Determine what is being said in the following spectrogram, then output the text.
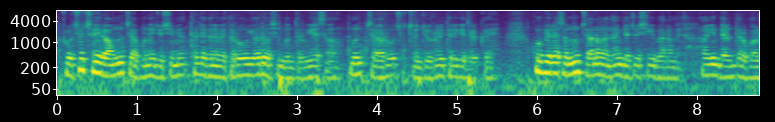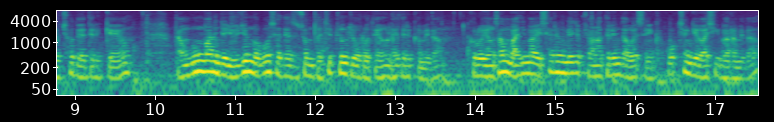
그리고 추천이라고 문자 보내주시면 텔레그램에 들어오기 어려우신 분들 위해서 문자로 추천주를 드리게 될 거예요. 구별해서 문자 하나만 남겨주시기 바랍니다. 확인되는 대로 바로 초대해 드릴게요. 당분간 이제 유진 로봇에 대해서 좀 더 집중적으로 대응을 해 드릴 겁니다. 그리고 영상 마지막에 세력 매집주 하나 드린다고 했으니까 꼭 챙겨가시기 바랍니다.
